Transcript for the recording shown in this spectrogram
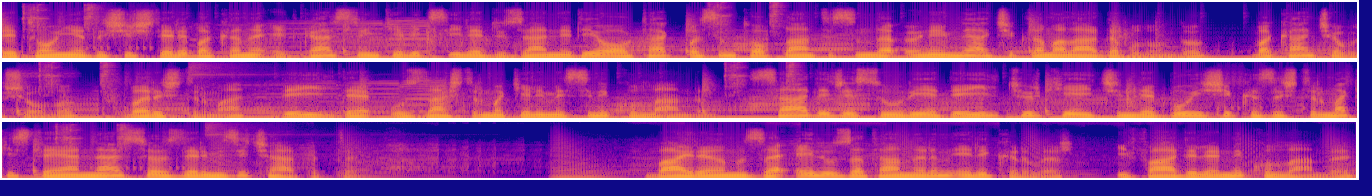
Letonya Dışişleri Bakanı Edgar Srinkevicius ile düzenlediği ortak basın toplantısında önemli açıklamalarda bulundu. Bakan Çavuşoğlu, barıştırma değil de uzlaştırma kelimesini kullandım. Sadece Suriye değil Türkiye içinde bu işi kızıştırmak isteyenler sözlerimizi çarpıttı. Bayrağımıza el uzatanların eli kırılır, ifadelerini kullandı.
